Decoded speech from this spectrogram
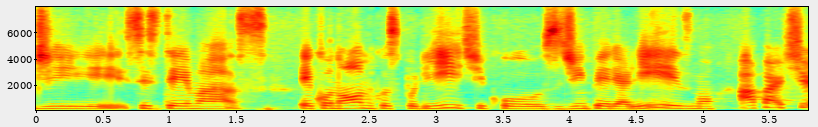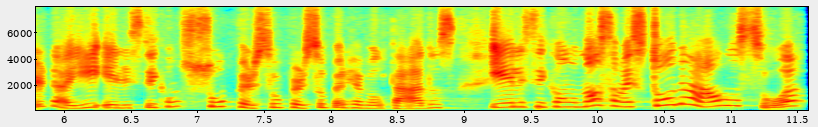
de sistemas econômicos, políticos, de imperialismo. A partir daí, eles ficam super, super, super revoltados e eles ficam, nossa, mas toda aula sua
